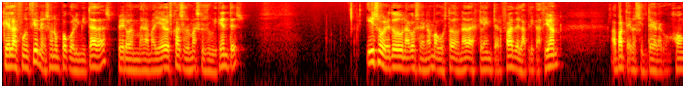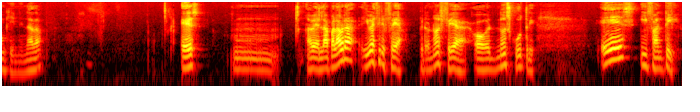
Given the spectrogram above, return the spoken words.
que las funciones son un poco limitadas, pero en la mayoría de los casos más que suficientes. Y sobre todo una cosa que no me ha gustado nada es que la interfaz de la aplicación, aparte que no se integra con Honking ni nada, es... Mm, a ver, la palabra iba a decir fea, pero no es fea o no es cutre. Es infantil.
